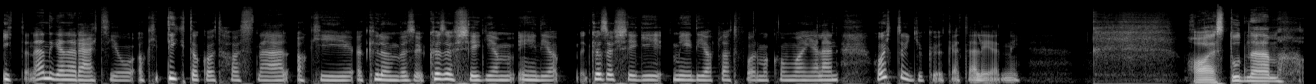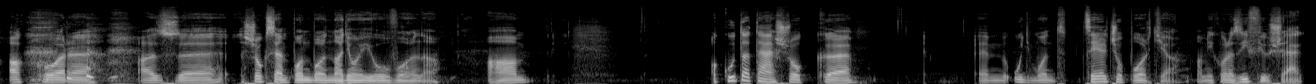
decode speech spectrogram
itt a net generáció, aki TikTokot használ, aki a különböző közösségi média, közösségi média platformokon van jelen, hogy tudjuk őket elérni? Ha ezt tudnám, akkor az sok szempontból nagyon jó volna. A, a kutatások úgymond célcsoportja, amikor az ifjúság,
